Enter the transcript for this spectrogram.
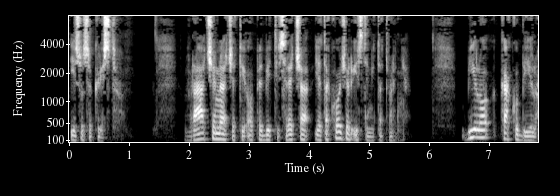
Isusu Kristu. Vraćena će ti opet biti sreća je također istinita tvrdnja. Bilo kako bilo.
